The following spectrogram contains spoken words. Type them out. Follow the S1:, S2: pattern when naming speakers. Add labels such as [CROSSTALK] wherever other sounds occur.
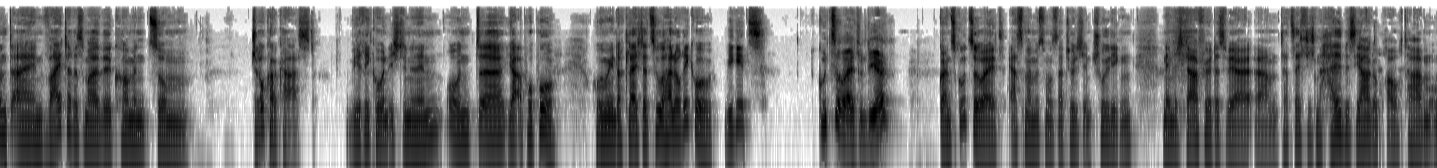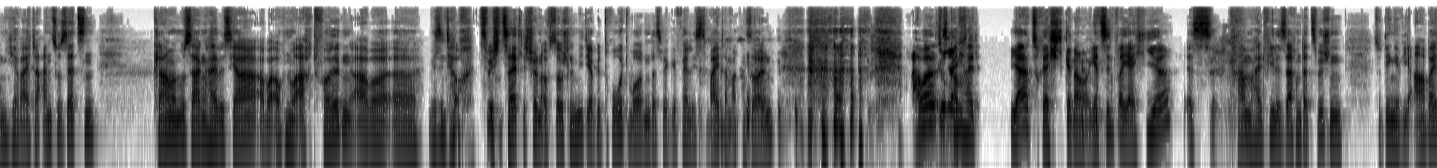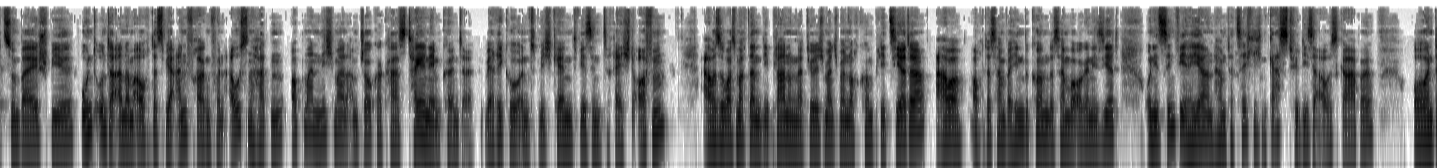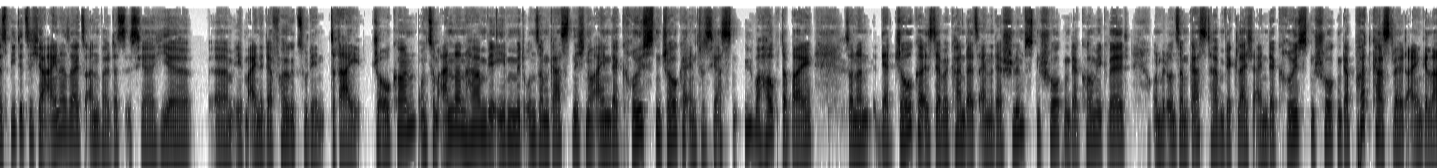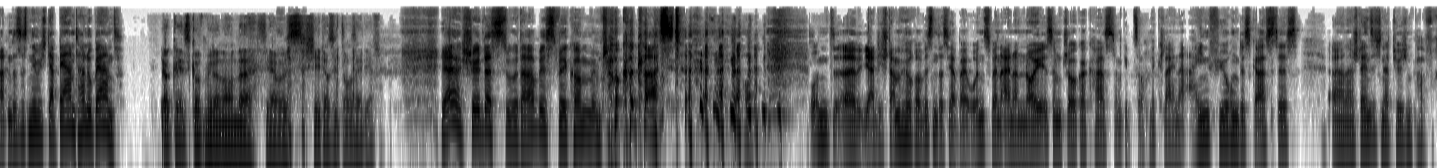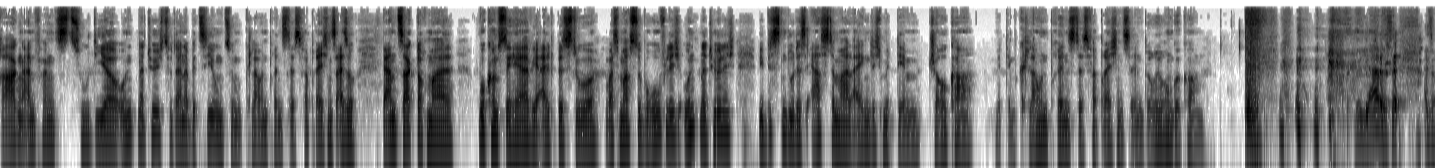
S1: Und ein weiteres Mal willkommen zum Jokercast, wie Rico und ich den nennen. Und äh, ja, apropos, holen wir ihn doch gleich dazu. Hallo Rico, wie geht's?
S2: Gut soweit und dir?
S1: Ganz gut soweit. Erstmal müssen wir uns natürlich entschuldigen, nämlich dafür, dass wir ähm, tatsächlich ein halbes Jahr gebraucht haben, um hier weiter anzusetzen. Klar, man muss sagen, halbes Jahr, aber auch nur acht Folgen. Aber äh, wir sind ja auch [LAUGHS] zwischenzeitlich schon auf Social Media bedroht worden, dass wir gefälligst weitermachen sollen. [LAUGHS] aber Zu es kommen halt ja, zu Recht, genau. Jetzt sind wir ja hier. Es kamen halt viele Sachen dazwischen, so Dinge wie Arbeit zum Beispiel und unter anderem auch, dass wir Anfragen von außen hatten, ob man nicht mal am Jokercast teilnehmen könnte. Wer Rico und mich kennt, wir sind recht offen. Aber sowas macht dann die Planung natürlich manchmal noch komplizierter. Aber auch das haben wir hinbekommen, das haben wir organisiert. Und jetzt sind wir hier und haben tatsächlich einen Gast für diese Ausgabe. Und das bietet sich ja einerseits an, weil das ist ja hier ähm, eben eine der Folge zu den drei Jokern. Und zum anderen haben wir eben mit unserem Gast nicht nur einen der größten Joker-Enthusiasten überhaupt dabei, sondern der Joker ist ja bekannt als einer der schlimmsten Schurken der Comicwelt. Und mit unserem Gast haben wir gleich einen der größten Schurken der Podcast-Welt eingeladen. Das ist nämlich der Bernd. Hallo Bernd.
S3: Ja, grüß Gott miteinander. Servus. Schön, dass ich da seid. [LAUGHS]
S1: Ja, schön, dass du da bist. Willkommen im Jokercast. [LAUGHS] Und äh, ja, die Stammhörer wissen das ja bei uns. Wenn einer neu ist im Jokercast, dann gibt's auch eine kleine Einführung des Gastes. Äh, dann stellen sich natürlich ein paar Fragen anfangs zu dir und natürlich zu deiner Beziehung zum Clownprinz des Verbrechens. Also Bernd, sag doch mal, wo kommst du her? Wie alt bist du? Was machst du beruflich? Und natürlich, wie bist denn du das erste Mal eigentlich mit dem Joker, mit dem Clownprinz des Verbrechens in Berührung gekommen? [LAUGHS]
S3: ja, das, also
